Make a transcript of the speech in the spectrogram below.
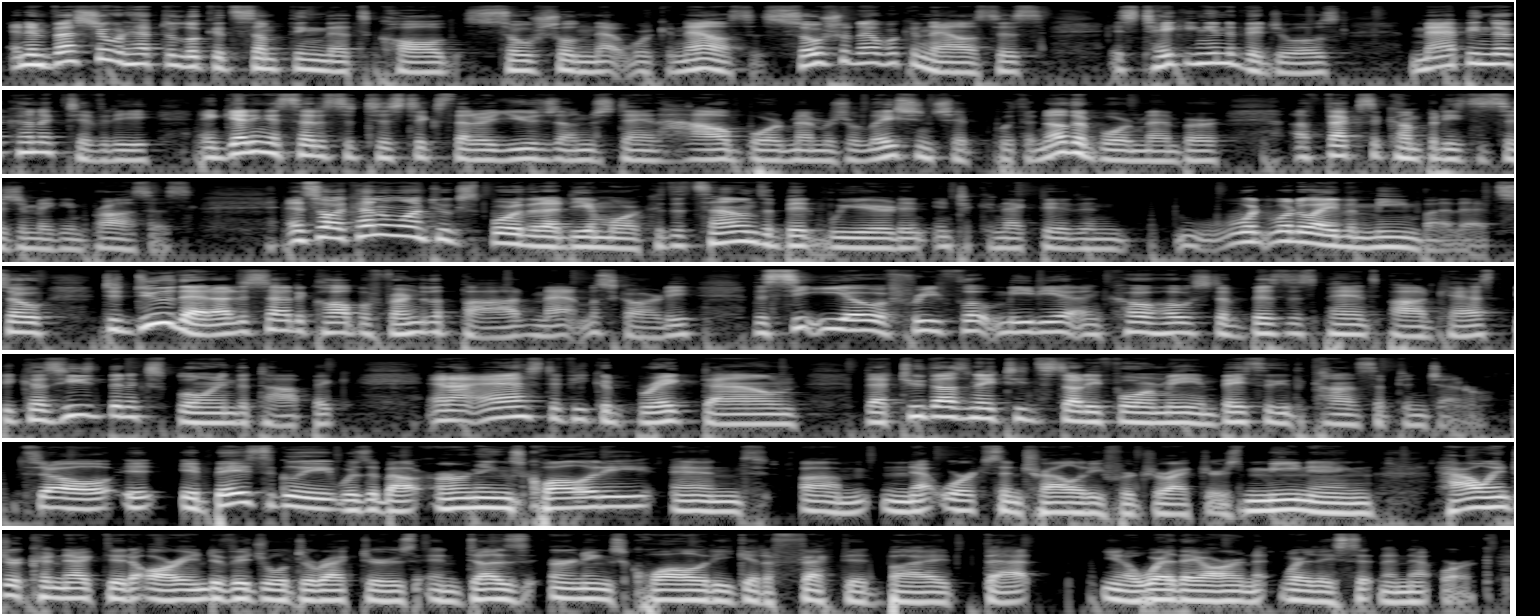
An investor would have to look at something that's called social network analysis. Social network analysis is taking individuals, mapping their connectivity, and getting a set of statistics that are used to understand how board members' relationship with another board member affects a company's decision making process. And so I kind of want to explore that idea more because it sounds a bit weird and interconnected and what what do I even mean by that? So to do that, I decided to call up a friend of the pod, Matt Moscardi, the CEO of Free Float Media and co-host of Business Pants podcast, because he's been exploring the topic, and I asked if he could break down that 2018 study for me and basically the concept in general. So it, it basically was about earnings quality and um, network centrality for directors, meaning how interconnected are individual directors and does earnings quality get affected by that you know where they are and where they sit in a network.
